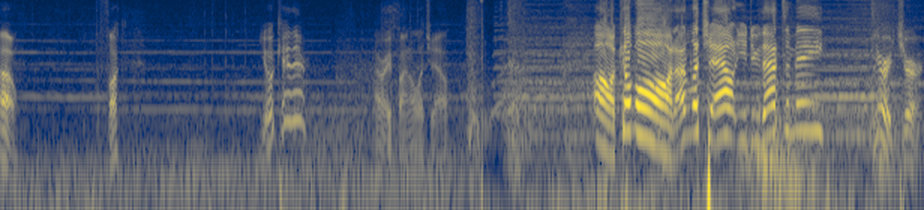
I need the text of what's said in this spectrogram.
Oh. The fuck? You okay there? Alright, fine, I'll let you out. Oh, come on! I let you out and you do that to me? You're a jerk.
